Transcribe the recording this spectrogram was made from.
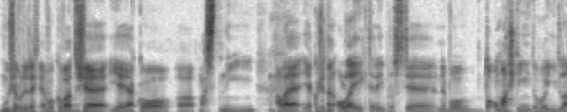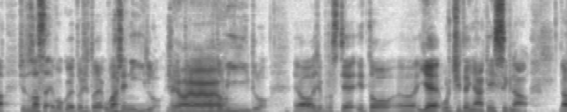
může v lidech evokovat, že je jako uh, mastný, ale jakože ten olej, který prostě, nebo to omaštění toho jídla, že to zase evokuje to, že to je uvařené jídlo, že jo, je to jako hotové jídlo, jo, že prostě i to uh, je určitý nějaký signál. Uh,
